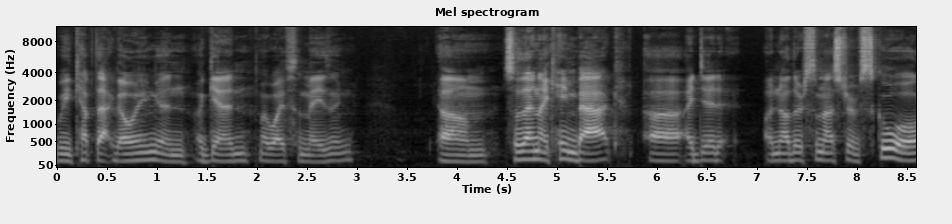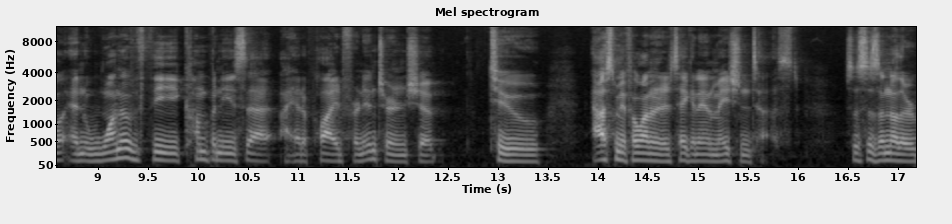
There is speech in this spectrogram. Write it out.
we kept that going and again my wife's amazing. Um, so then I came back. Uh, I did another semester of school and one of the companies that I had applied for an internship to asked me if I wanted to take an animation test. So this is another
